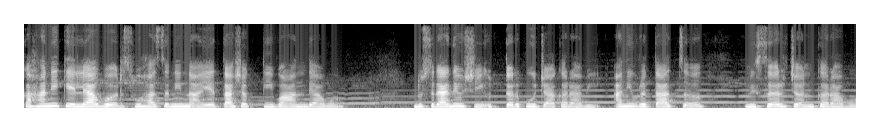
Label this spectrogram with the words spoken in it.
कहाणी केल्यावर सुहासनींना यथाशक्ती वाण द्यावं. दुसऱ्या दिवशी उत्तर पूजा करावी आणि व्रताचं विसर्जन करावं.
